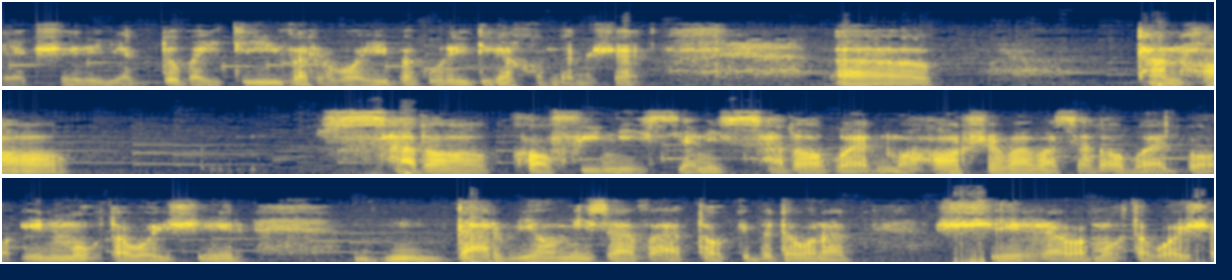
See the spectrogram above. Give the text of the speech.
یک شعر یک دو بیتی و روایی به گونه دیگه خوانده میشه. تنها صدا کافی نیست. یعنی صدا باید مهار شود و صدا باید با این محتوای شیر در بیامیزه و تا که بتواند شیر و محتوایش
